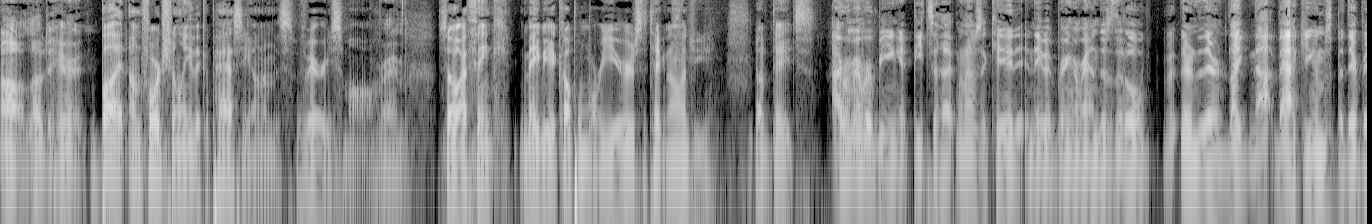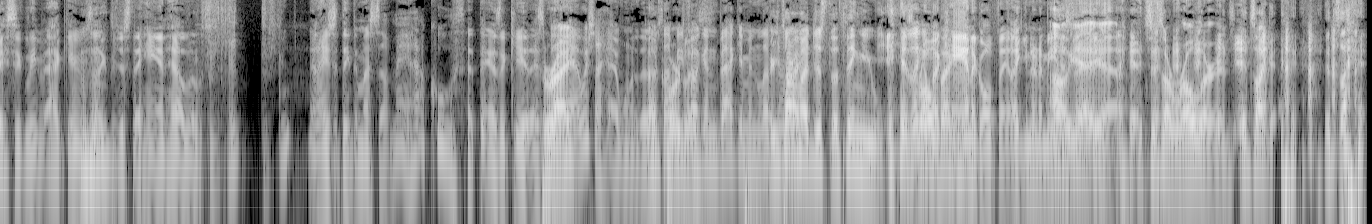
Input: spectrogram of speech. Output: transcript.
Oh, love to hear it. But unfortunately, the capacity on them is very small. Right. So I think maybe a couple more years, the technology updates. I remember being at Pizza Hut when I was a kid, and they would bring around those little. They're they're like not vacuums, but they're basically vacuums, like mm-hmm. just the handheld little. And I used to think to myself, man, how cool is that thing as a kid? I was Right. Man, I wish I had one of those. I'd be fucking vacuuming left. Are you talking right. about just the thing you? It's like a mechanical thing, like you know what I mean? Oh It's yeah, like- yeah. It's just a roller. It's, it's like it's like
